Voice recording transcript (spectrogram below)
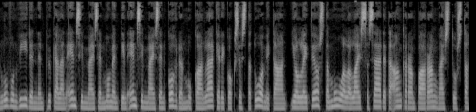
luvun viidennen pykälän ensimmäisen momentin ensimmäisen kohdan mukaan lääkerikoksesta tuomitaan, jollei teosta muualla laissa säädetä ankarampaa rangaistusta,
